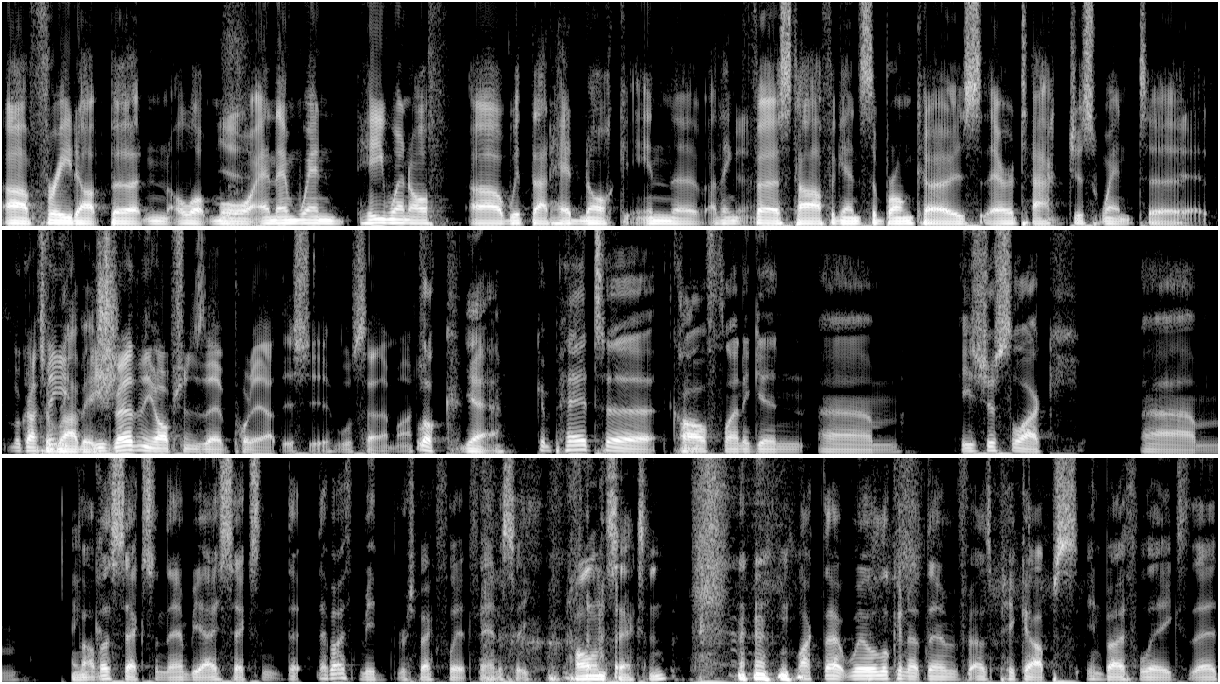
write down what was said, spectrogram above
uh, freed up Burton a lot more and then when he went off uh, with that head knock in the I think first half against the Broncos their attack just went to yeah, look, I to think rubbish. he's better than the options they've put out this year. We'll say that much. look, yeah compared to Kyle Flanagan, um, he's just like um, the Think. other Sexton, the NBA Sexton. th- They're both mid, respectfully, at fantasy. Collin Sexton like that, we were looking at them f- as pickups in both leagues. They're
